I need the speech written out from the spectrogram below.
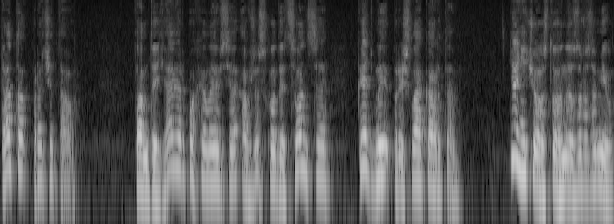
Тато прочитав. Там, де явір похилився, а вже сходить сонце, кетьми прийшла карта. Я нічого з того не зрозумів.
